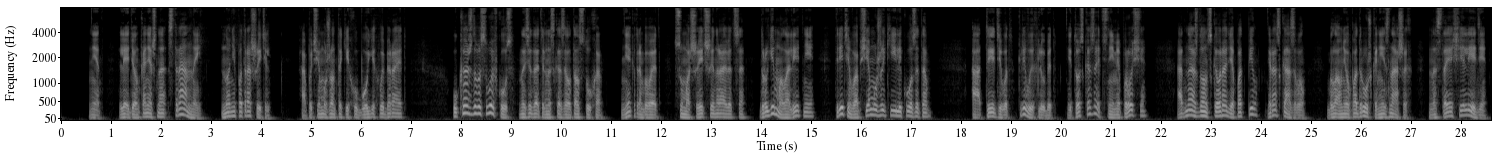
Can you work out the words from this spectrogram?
Нет, леди он, конечно, странный, но не потрошитель. А почему же он таких убогих выбирает? «У каждого свой вкус», — назидательно сказала толстуха. «Некоторым, бывает, сумасшедшие нравятся, другим — малолетние, третьим вообще мужики или козы там. А Тедди вот кривых любит, и то сказать, с ними проще. Однажды он в сковороде подпил и рассказывал. Была у него подружка не из наших, настоящая леди.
